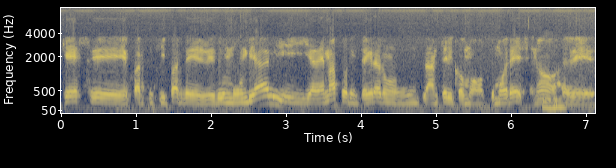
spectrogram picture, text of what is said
que es eh, participar de, un mundial y, además por integrar un, plantel como, como era ¿no? De,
